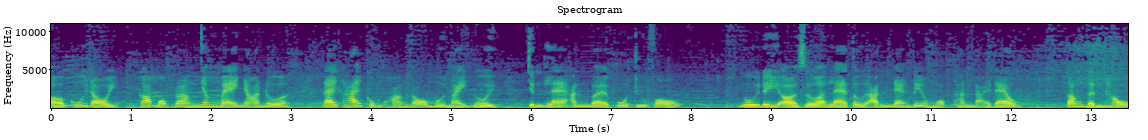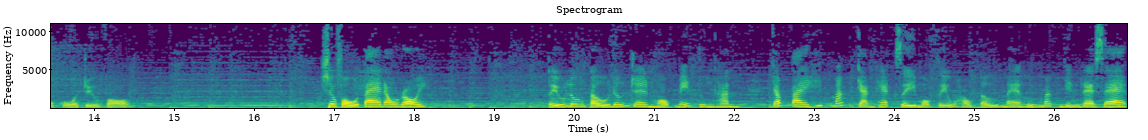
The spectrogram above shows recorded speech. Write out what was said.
Ở cuối đồi Có một đoàn nhân mẹ nhỏ nữa đại khái cũng khoảng độ mười mấy người, chính là ảnh về của triệu phổ. Người đi ở giữa là tử ảnh đang đeo một thanh đại đao, tân đình hầu của triệu phổ. Sư phụ ta đâu rồi? Tiểu lương tự đứng trên một mét tương thanh, chắp tay hít mắt chẳng khác gì một tiểu hầu tử mà hướng mắt nhìn ra xa.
